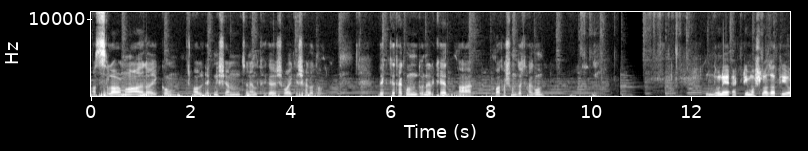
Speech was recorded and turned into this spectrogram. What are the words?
আসসালামু আলাইকুম অল টেকনিশিয়ান চ্যানেল থেকে সবাইকে স্বাগত। দেখতে থাকুন ধুনের ক্ষেত আর কথা শুনতে থাকুন। ধুনে একটি মশলা জাতীয়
